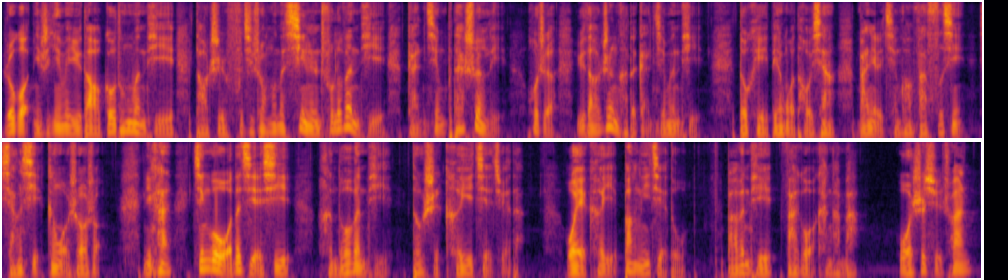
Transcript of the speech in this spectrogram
如果你是因为遇到沟通问题，导致夫妻双方的信任出了问题，感情不太顺利，或者遇到任何的感情问题，都可以点我头像，把你的情况发私信，详细跟我说说。你看，经过我的解析，很多问题都是可以解决的，我也可以帮你解读。把问题发给我看看吧。我是许川。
